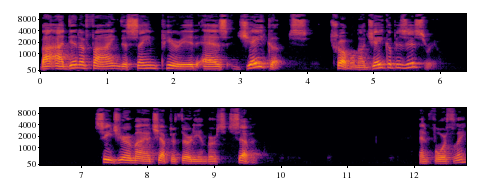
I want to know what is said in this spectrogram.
by identifying the same period as Jacob's trouble. Now, Jacob is Israel. See Jeremiah chapter 30 and verse 7. And fourthly,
